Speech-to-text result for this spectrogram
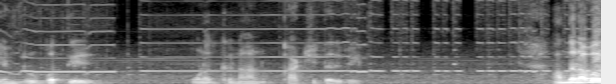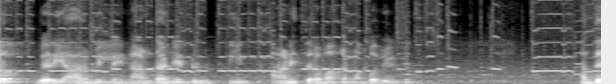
என் ரூபத்தில் உனக்கு நான் காட்சி தருவேன். அந்த நபர் வேறு யாரும் இல்லை நான் தான் என்று நீ ஆணித்தரமாக நம்ப வேண்டும். அந்த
